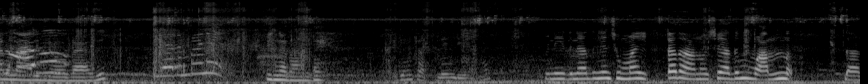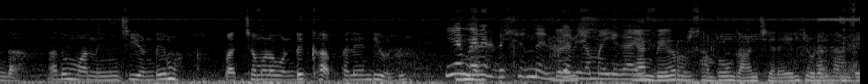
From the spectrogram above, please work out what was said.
ഒരു നാല് ഗ്രോ ബാഗ്. പിന്നെ അതാണ്ടേ ഇതും കപ്പലേണ്ടിയാണ്. പിന്നെ ഇതിനകത്ത് ഞാൻ ചുമ്മാ ഇട്ടതാണ് പക്ഷെ അതും വന്ന്. ഇതാണ്ട അതും വന്ന്. ഇഞ്ചിയുണ്ട് പച്ചമുളകുണ്ട് കപ്പലേണ്ടിയുണ്ട്. ഞാൻ വേറൊരു സംഭവം കാണിച്ചു തരാം എനിക്കിവിടെ എന്താണ്ട്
